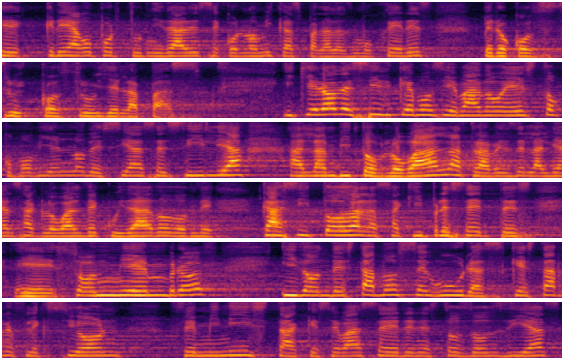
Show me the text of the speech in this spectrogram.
que crea oportunidades económicas para las mujeres, pero construye la paz. Y quiero decir que hemos llevado esto, como bien lo decía Cecilia, al ámbito global a través de la Alianza Global de Cuidado, donde casi todas las aquí presentes eh, son miembros y donde estamos seguras que esta reflexión feminista que se va a hacer en estos dos días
